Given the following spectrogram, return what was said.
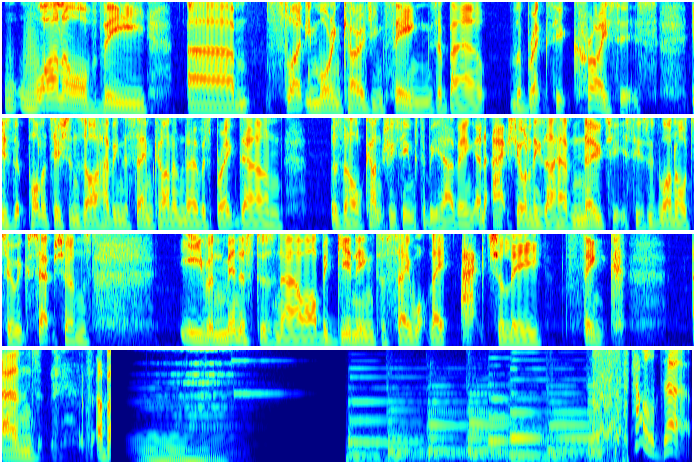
one of the um, slightly more encouraging things about the Brexit crisis is that politicians are having the same kind of nervous breakdown as the whole country seems to be having. And actually, one of the things I have noticed is, with one or two exceptions, even ministers now are beginning to say what they actually think. And about Hold up.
